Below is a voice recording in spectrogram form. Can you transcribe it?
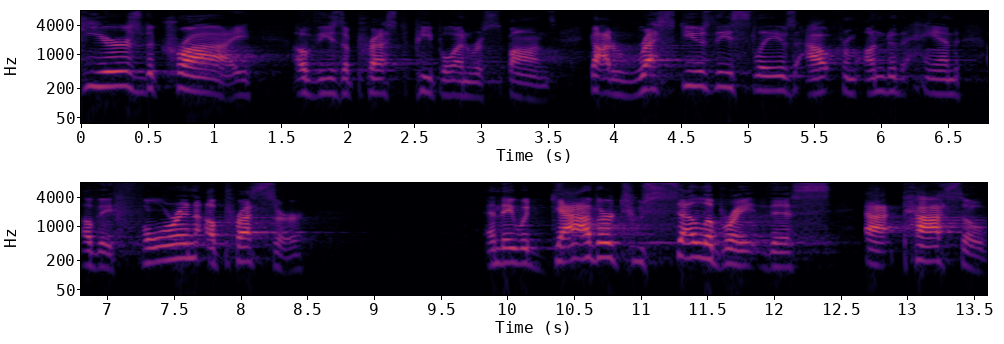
hears the cry of these oppressed people and responds. God rescues these slaves out from under the hand of a foreign oppressor, and they would gather to celebrate this at Passover.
